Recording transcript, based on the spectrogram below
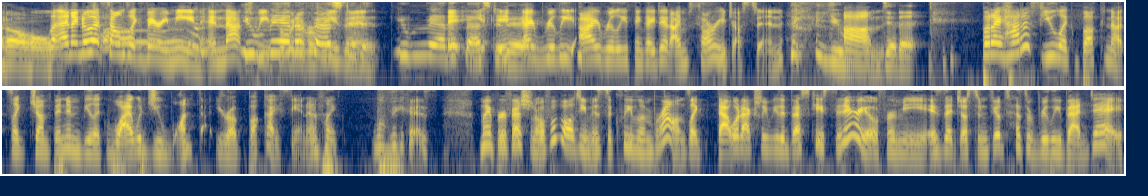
no. And I know that sounds like very mean. And that you tweet, for whatever reason, it you it- manifested it- it, I really, I really think I did. I'm sorry, Justin. you um, did it But I had a few like Bucknuts like jump in and be like, why would you want that? You're a Buckeye fan. And I'm like, well, because my professional football team is the Cleveland Browns. Like that would actually be the best case scenario for me is that Justin Fields has a really bad day.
